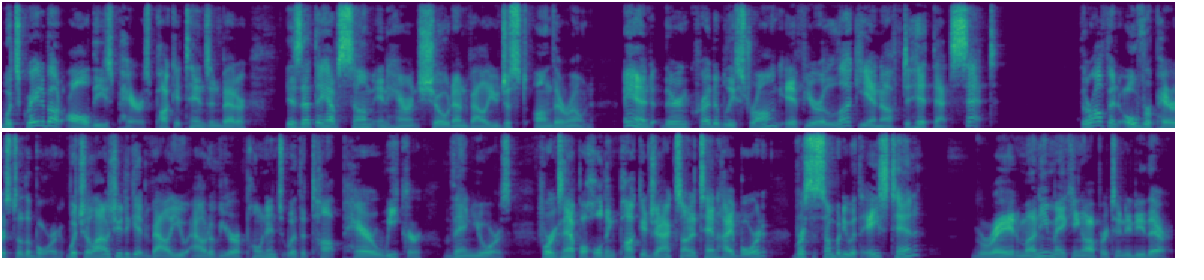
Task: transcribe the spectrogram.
What's great about all these pairs, pocket tens and better, is that they have some inherent showdown value just on their own, and they're incredibly strong if you're lucky enough to hit that set. They're often overpairs to the board, which allows you to get value out of your opponent with a top pair weaker than yours, for example, holding pocket jacks on a 10 high board versus somebody with ace 10, great money making opportunity there.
